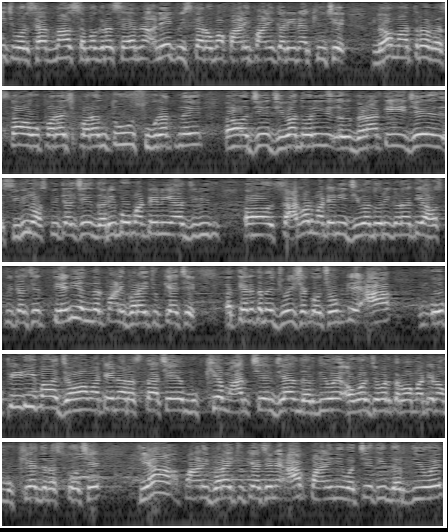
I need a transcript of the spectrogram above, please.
ઇંચ વરસાદમાં સમગ્ર શહેરના અનેક વિસ્તારોમાં પાણી પાણી કરી નાખ્યું છે. ન માત્ર રસ્તાઓ ઉપર જ, પરંતુ સુરતની જે જીવાદોરી ગણાતી જે સિવિલ હોસ્પિટલ છે, ગરીબો માટેની આ જીવિત સારવાર માટેની જીવાદોરી ગણાતી આ હોસ્પિટલ છે, તેની અંદર પાણી ભરાઈ ચૂક્યા છે. અત્યારે તમે જોઈ શકો છો કે આ ઓપીડીમાં જવા માટેના રસ્તા છે. મુખ્ય માર્ગ છે, જ્યાં દર્દીઓએ અવર જવર કરવા માટેનો મુખ્ય જ રસ્તો છે. ત્યાં પાણી ભરાઈ ચૂક્યા છે અને આ પાણીની વચ્ચેથી દર્દીઓએ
